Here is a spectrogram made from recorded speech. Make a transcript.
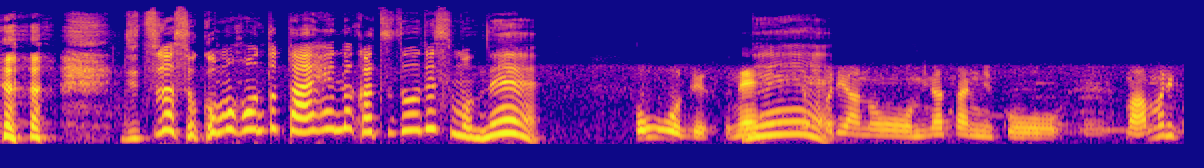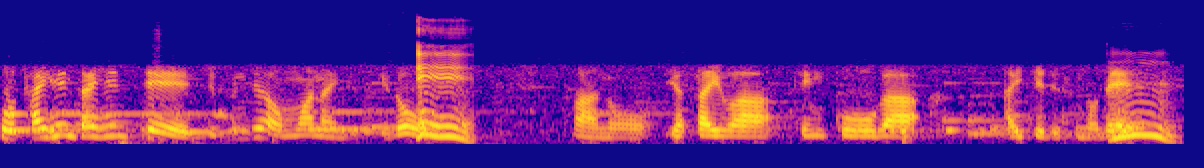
実はそこも本当大変な活動ですもんねそうですね。ねえやっぱりあの皆さんにこう、まああんまりこう大変大変って自分では思わないんですけど、ええまああの野菜は天候が相手ですので、うん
